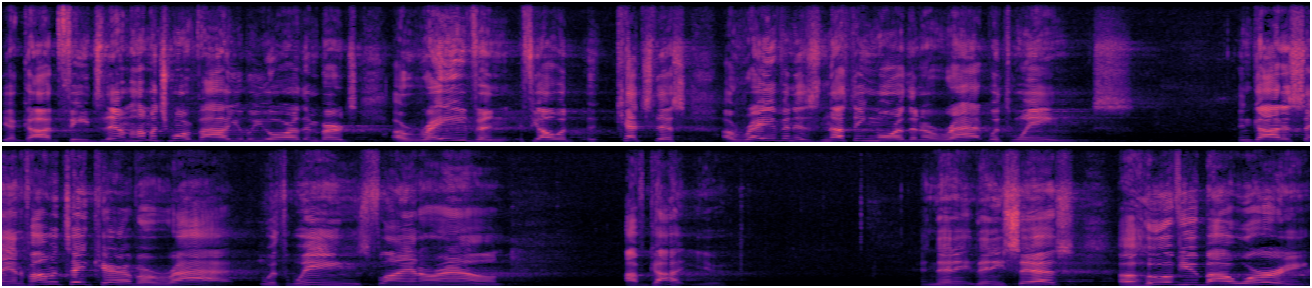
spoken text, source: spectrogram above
yet God feeds them. How much more valuable you are than birds? A raven, if y'all would catch this, a raven is nothing more than a rat with wings. And God is saying, if I'm gonna take care of a rat with wings flying around, I've got you. And then he, then he says, uh, Who of you by worrying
